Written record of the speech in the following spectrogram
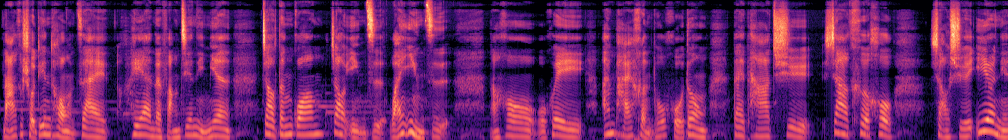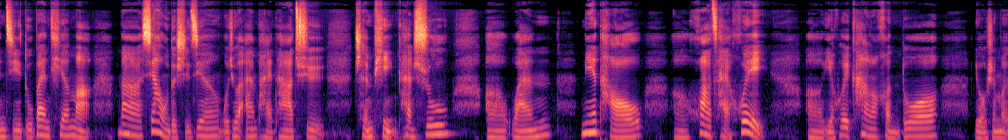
拿个手电筒在黑暗的房间里面照灯光、照影子、玩影子。然后我会安排很多活动，带他去下课后，小学一二年级读半天嘛。那下午的时间，我就安排他去成品看书，呃，玩捏陶，呃，画彩绘，呃，也会看了很多有什么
